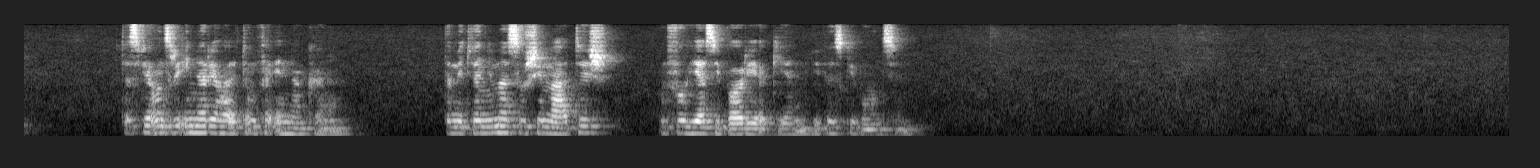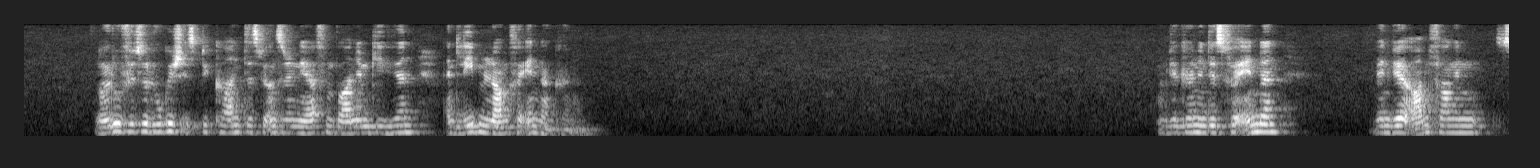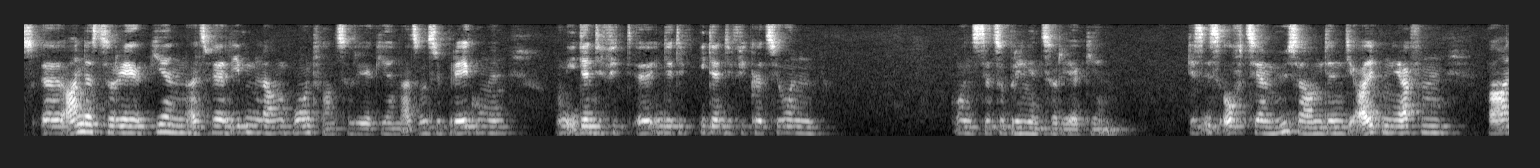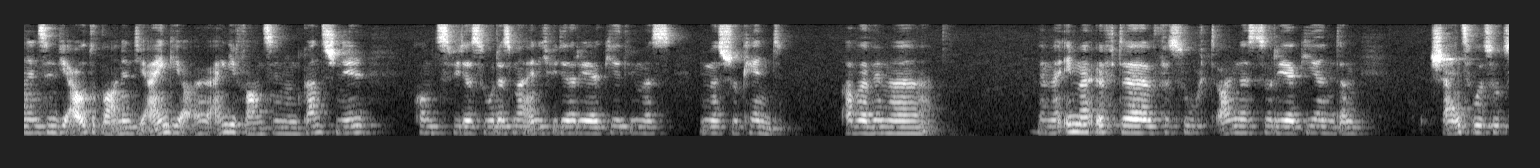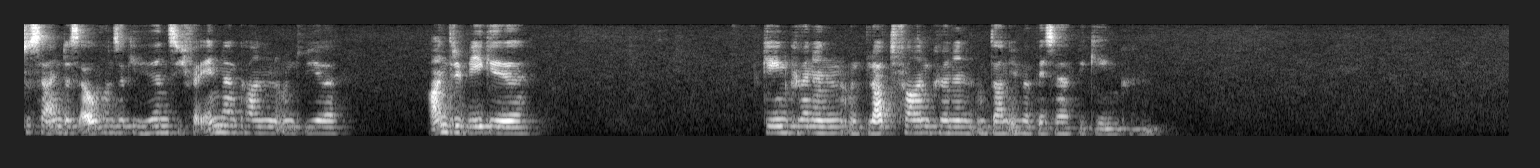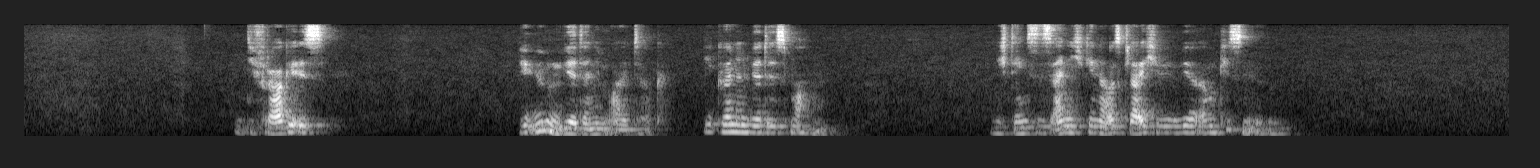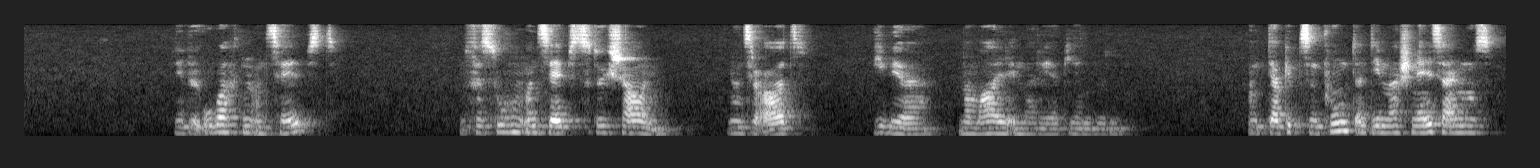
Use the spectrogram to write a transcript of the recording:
dass wir unsere innere Haltung verändern können, damit wir nicht mehr so schematisch und vorhersehbar reagieren, wie wir es gewohnt sind. Neurophysiologisch ist bekannt, dass wir unsere Nervenbahnen im Gehirn ein Leben lang verändern können. Und wir können das verändern, wenn wir anfangen, äh, anders zu reagieren, als wir Leben lang gewohnt waren zu reagieren, als unsere Prägungen und Identif äh, Identifikationen uns dazu bringen zu reagieren. Das ist oft sehr mühsam, denn die alten Nervenbahnen sind wie Autobahnen, die einge äh, eingefahren sind und ganz schnell kommt es wieder so, dass man eigentlich wieder reagiert, wie man es schon kennt. Aber wenn man, wenn man immer öfter versucht, anders zu reagieren, dann scheint es wohl so zu sein, dass auch unser Gehirn sich verändern kann und wir andere Wege gehen können und platt fahren können und dann immer besser begehen können. Und die Frage ist, wie üben wir denn im Alltag? Wie können wir das machen? Und ich denke, es ist eigentlich genau das Gleiche, wie wir am Kissen üben. Wir beobachten uns selbst und versuchen uns selbst zu durchschauen in unserer Art, wie wir normal immer reagieren würden. Und da gibt es einen Punkt, an dem man schnell sein muss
